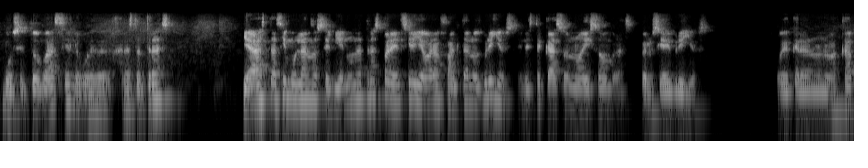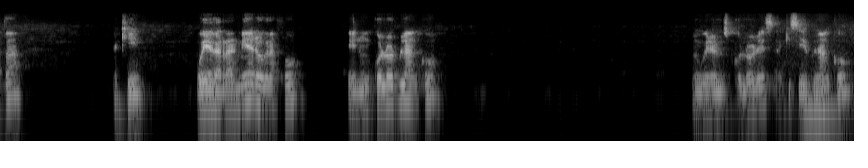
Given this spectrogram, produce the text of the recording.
boceto base lo voy a dejar hasta atrás. Ya está simulándose bien una transparencia y ahora faltan los brillos. En este caso no hay sombras, pero sí hay brillos. Voy a crear una nueva capa. Aquí. Voy a agarrar mi aerógrafo en un color blanco. Me voy a los colores. Aquí sí es blanco.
